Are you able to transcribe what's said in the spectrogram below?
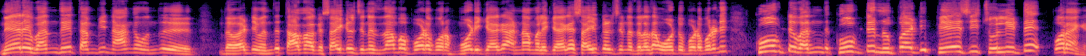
நேரே வந்து தம்பி நாங்கள் வந்து இந்த வாட்டி வந்து தாமாக சைக்கிள் சின்னத்தை தான் போட போகிறோம் மோடிக்காக அண்ணாமலைக்காக சைக்கிள் சின்னத்தில் தான் ஓட்டு போட போகிறோன்னு கூப்பிட்டு வந்து கூப்பிட்டு நிப்பாட்டி பேசி சொல்லிட்டு போகிறாங்க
